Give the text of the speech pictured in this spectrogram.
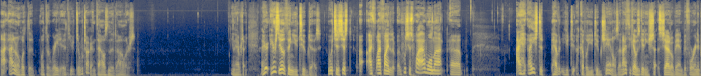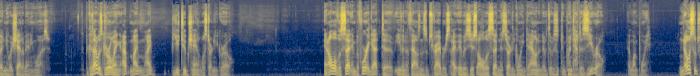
I, I don't know what the, what the rate is. We're talking thousands of dollars in advertising. Now, here, here's the other thing YouTube does, which is just, I, I find it, which is why I will not. Uh, I, I, used to have a, YouTube, a couple YouTube channels, and I think I was getting sh- shadow banned before anybody knew what shadow banning was, because I was growing. I, my my YouTube channel was starting to grow, and all of a sudden, before it got to even a thousand subscribers, it was just all of a sudden it started going down, and it, was, it went down to zero at one point. No subs,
